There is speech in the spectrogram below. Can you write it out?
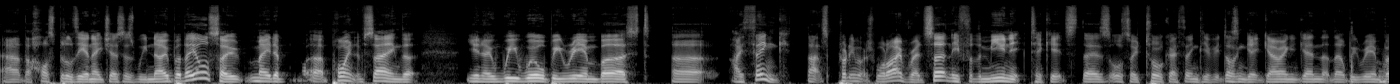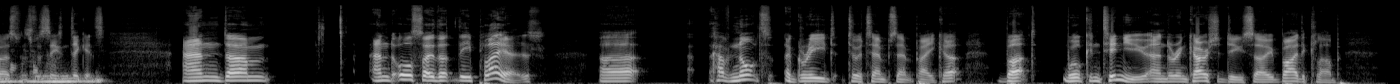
uh, the hospitals, the NHS, as we know. But they also made a, a point of saying that you know we will be reimbursed. Uh, I think that's pretty much what I've read. Certainly for the Munich tickets, there's also talk. I think if it doesn't get going again, that there'll be reimbursements for season tickets, and um, and also that the players uh, have not agreed to a ten percent pay cut, but will continue and are encouraged to do so by the club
